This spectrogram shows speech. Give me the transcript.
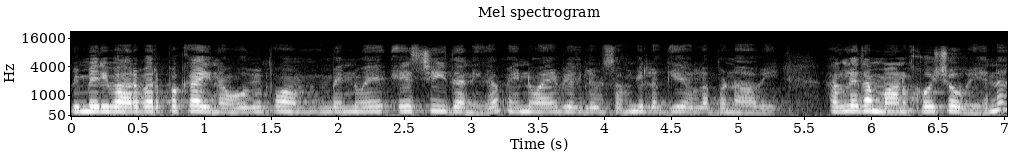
ਵੀ ਮੇਰੀ ਵਾਰ-ਵਾਰ ਪਕਾਈ ਨਾ ਹੋਵੇ, ਭਾਵੇਂ ਮੈਨੂੰ ਇਹ, ਇਸ ਚੀਜ਼ ਦਾ ਨਹੀਂਗਾ ਮੈਨੂੰ ਐ ਵੀ ਅਗਲੇ ਨੂੰ ਸਮਝ ਲੱਗੇ, ਅਗਲਾ ਬਣਾਵੇ। ਅਗਲੇ ਦਾ ਮਨ ਖੁਸ਼ ਹੋਵੇ ਹੈ ਨਾ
